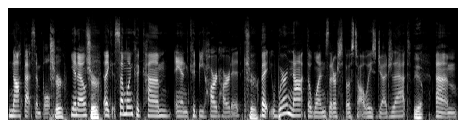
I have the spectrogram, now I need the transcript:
not that simple. Sure. You know? Sure. Like someone could come and could be hard hearted. Sure. But we're not the ones that are supposed to always judge that Yep. um,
